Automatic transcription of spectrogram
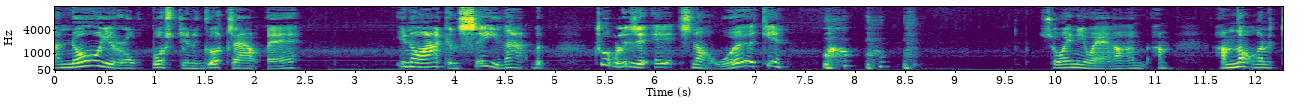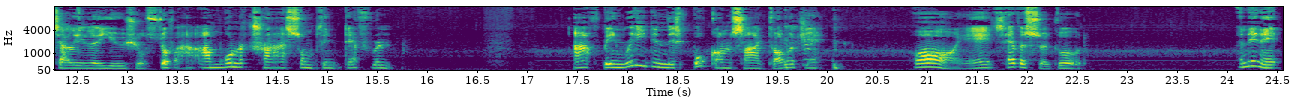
I know you're all busting a gut out there. You know, I can see that, but trouble is, it it's not working. so anyway, I'm I'm I'm not going to tell you the usual stuff. I, I'm going to try something different. I've been reading this book on psychology. oh, it's ever so good. And in it,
